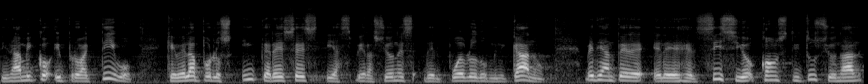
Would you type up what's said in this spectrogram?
dinámico y proactivo que vela por los intereses y aspiraciones del pueblo dominicano mediante el ejercicio constitucional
